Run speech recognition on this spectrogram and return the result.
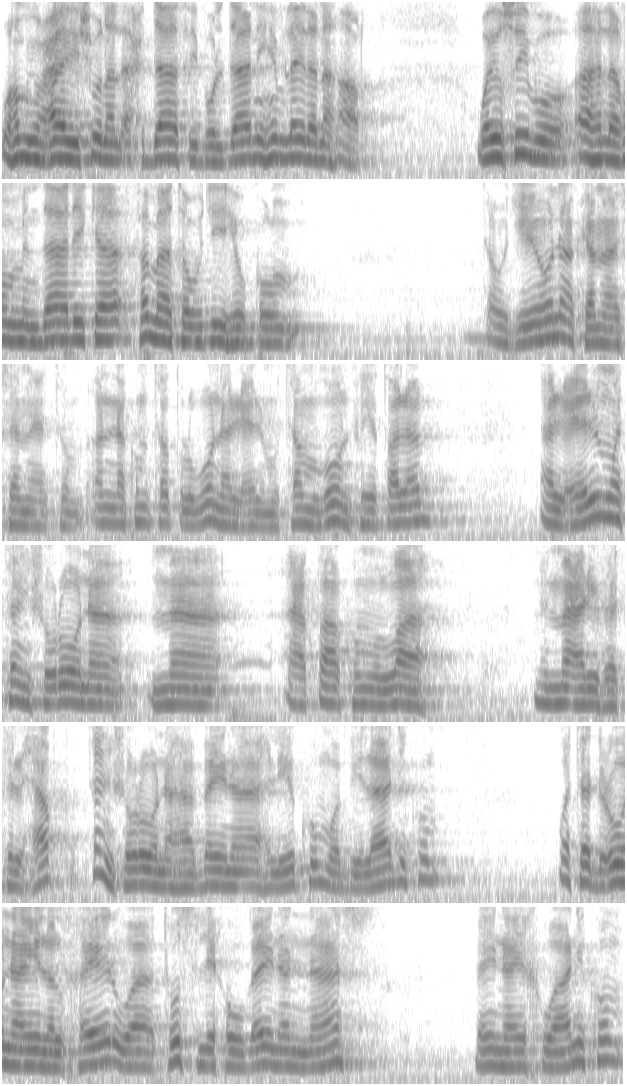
وهم يعايشون الأحداث في بلدانهم ليل نهار ويصيب أهلهم من ذلك. فما توجيهكم؟ توجيهنا كما سمعتم أنكم تطلبون العلم تمضون في طلب العلم وتنشرون ما أعطاكم الله من معرفة الحق تنشرونها بين أهليكم وبلادكم وتدعون إلى الخير وتصلحوا بين الناس بين إخوانكم.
